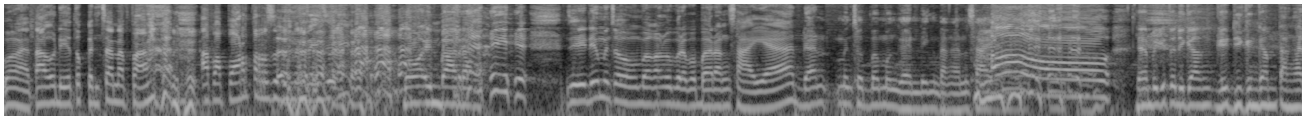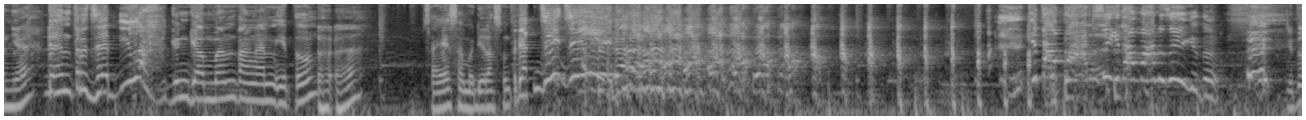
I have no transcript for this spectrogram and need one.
Gua nggak tahu dia itu kencan apa apa porter sebenarnya. Jadi Bawain barang. Jadi dia mencoba membawakan beberapa barang saya dan mencoba menggandeng tangan saya. Oh, dan begitu digang- digenggam tangannya. Dan terjadilah genggaman tangan itu. Saya sama dia langsung teriak jijik. kita Kita apaan sih gitu. itu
